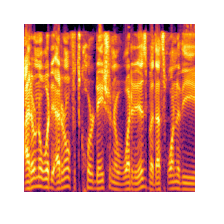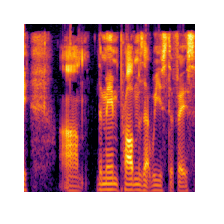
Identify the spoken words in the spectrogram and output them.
I don't know what I don't know if it's coordination or what it is, but that's one of the um, the main problems that we used to face.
